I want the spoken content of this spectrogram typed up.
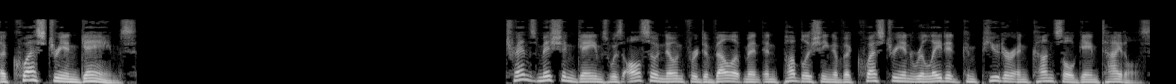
Equestrian Games Transmission Games was also known for development and publishing of equestrian-related computer and console game titles.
